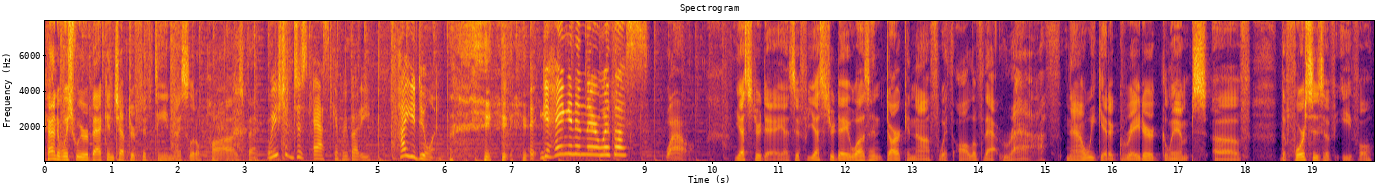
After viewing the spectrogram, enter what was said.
Kind of wish we were back in chapter 15. Nice little pause back. there. We should just ask everybody, how you doing? Uh, you hanging in there with us? Wow. Yesterday, as if yesterday wasn't dark enough with all of that wrath, now we get a greater glimpse of the forces of evil,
